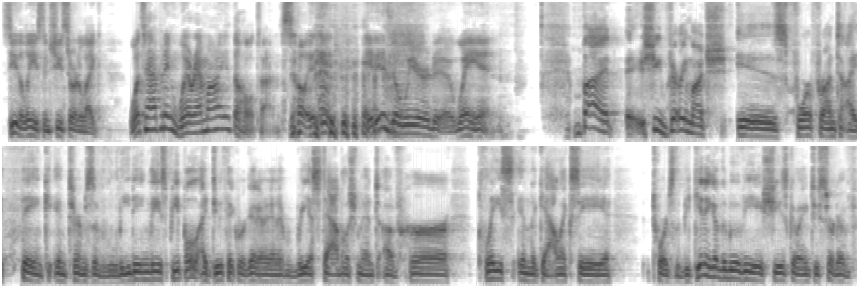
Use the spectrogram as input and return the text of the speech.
see the least, and she's sort of like, "What's happening? Where am I?" the whole time. So it, it, it is a weird uh, way in. But she very much is forefront, I think, in terms of leading these people. I do think we're getting a reestablishment of her place in the galaxy towards the beginning of the movie. She's going to sort of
